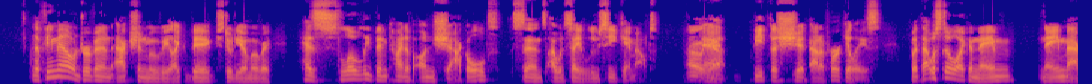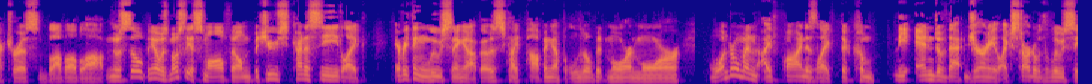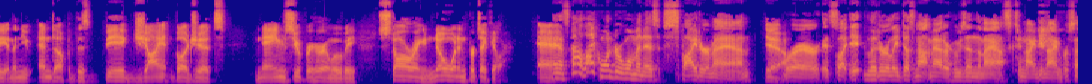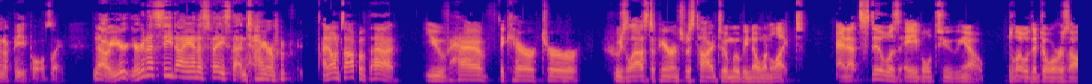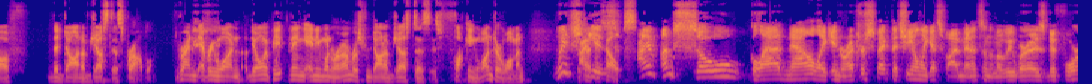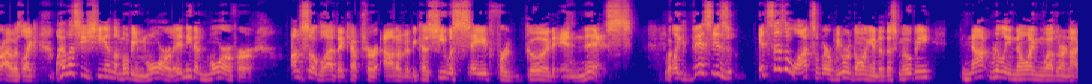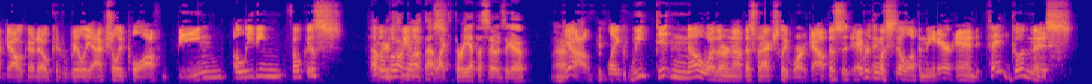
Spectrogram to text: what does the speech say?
the female-driven action movie, like big studio movie, has slowly been kind of unshackled since I would say Lucy came out Oh yeah. beat the shit out of Hercules. But that was still like a name name actress and blah blah blah. And it was still you know it was mostly a small film, but you kind of see like everything loosening up. It was like popping up a little bit more and more. Wonder Woman I find is like the com- the end of that journey. Like started with Lucy, and then you end up with this big giant budget name superhero movie starring no one in particular. And And it's not like Wonder Woman is Spider-Man, yeah, where it's like it literally does not matter who's in the mask to 99% of people. It's like, no, you're you're gonna see Diana's face that entire movie. And on top of that, you have the character whose last appearance was tied to a movie no one liked. And that still was able to, you know, blow the doors off the Dawn of Justice problem. Granted, everyone, the only thing anyone remembers from Dawn of Justice is fucking Wonder Woman. Which I think helps. I'm I'm so glad now, like in retrospect, that she only gets five minutes in the movie, whereas before I was like, why was she in the movie more? They needed more of her. I'm so glad they kept her out of it because she was saved for good in this. What- Like this is, it says a lot to where we were going into this movie, not really knowing whether or not Gal Gadot could really actually pull off being a leading focus Oh, of we a were movie talking like about that like three episodes ago. Uh, Yeah, like we didn't know whether or not this would actually work out. This is, everything was still up in the air, and thank goodness,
